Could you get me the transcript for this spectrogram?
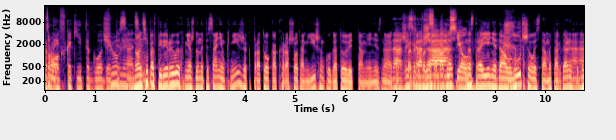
строк. в какие-то годы Чё, писатель. Но он типа в перерывах между написанием книжек про то, как хорошо там яишенку готовить, там, я не знаю, Да, как жизнь про хороша. собаку на- съел. настроение, да, улучшилось там и так далее. Такой, Ага.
